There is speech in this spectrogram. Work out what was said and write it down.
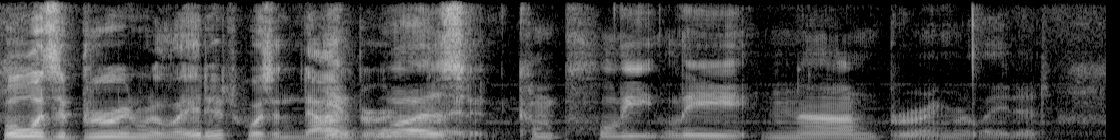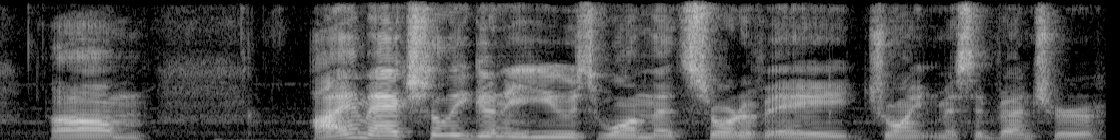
Well, was it brewing related? Was it It non-brewing It was related? completely non-brewing related. Um, I am actually going to use one that's sort of a joint misadventure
